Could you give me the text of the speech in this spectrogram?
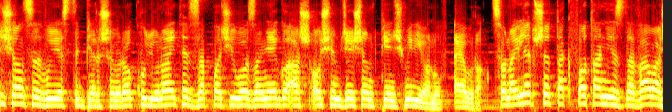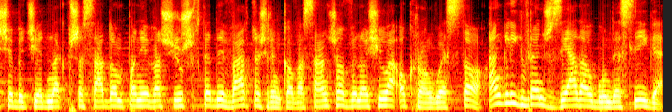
2021 roku United zapłaciło za niego aż 85 milionów euro. Co najlepsze, ta kwota nie zdawała się być jednak przesadą, ponieważ już wtedy wartość rynkowa Sancho wynosiła okrągłe 100. Anglik wręcz zjadał Bundesligę.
